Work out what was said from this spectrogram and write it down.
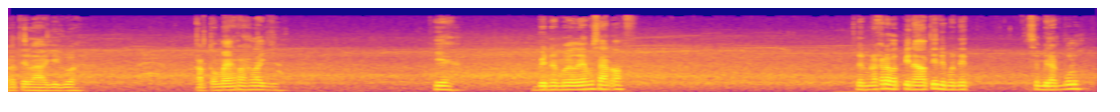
ngerti lagi gue kartu merah lagi. Iya. Yeah. Ben Williams sign off. Dan mereka dapat penalti di menit 90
